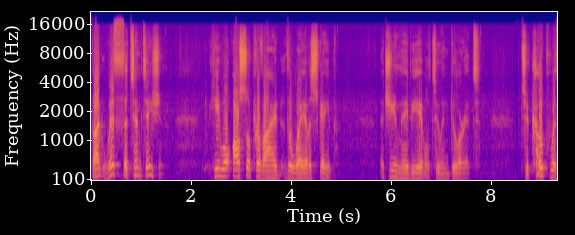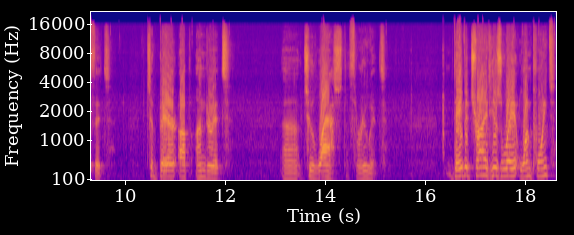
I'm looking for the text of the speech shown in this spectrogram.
but with the temptation, he will also provide the way of escape that you may be able to endure it, to cope with it, to bear up under it, uh, to last through it. David tried his way at one point.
